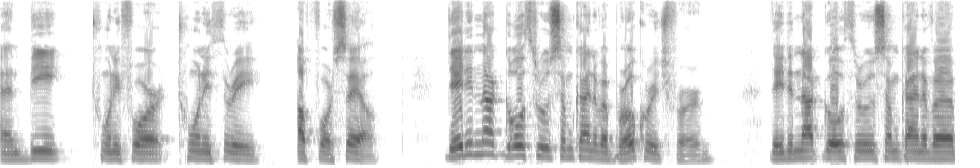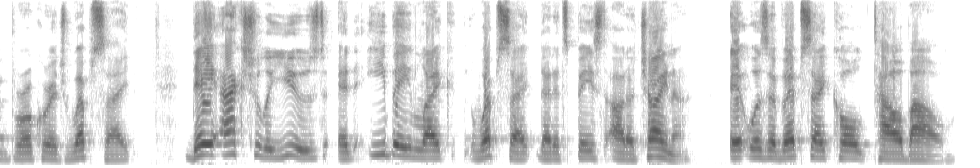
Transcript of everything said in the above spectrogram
and B2423 up for sale. They did not go through some kind of a brokerage firm. They did not go through some kind of a brokerage website. They actually used an eBay-like website that it's based out of China. It was a website called Taobao,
